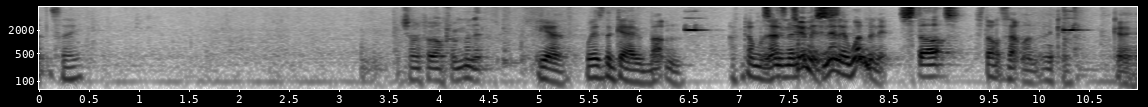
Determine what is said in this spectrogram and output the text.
That say? I'm trying to put on for a minute. Yeah. Where's the go button? I've done one. Two That's two minutes. minutes. No, no, one minute. Starts. Starts that one. Okay. Go.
